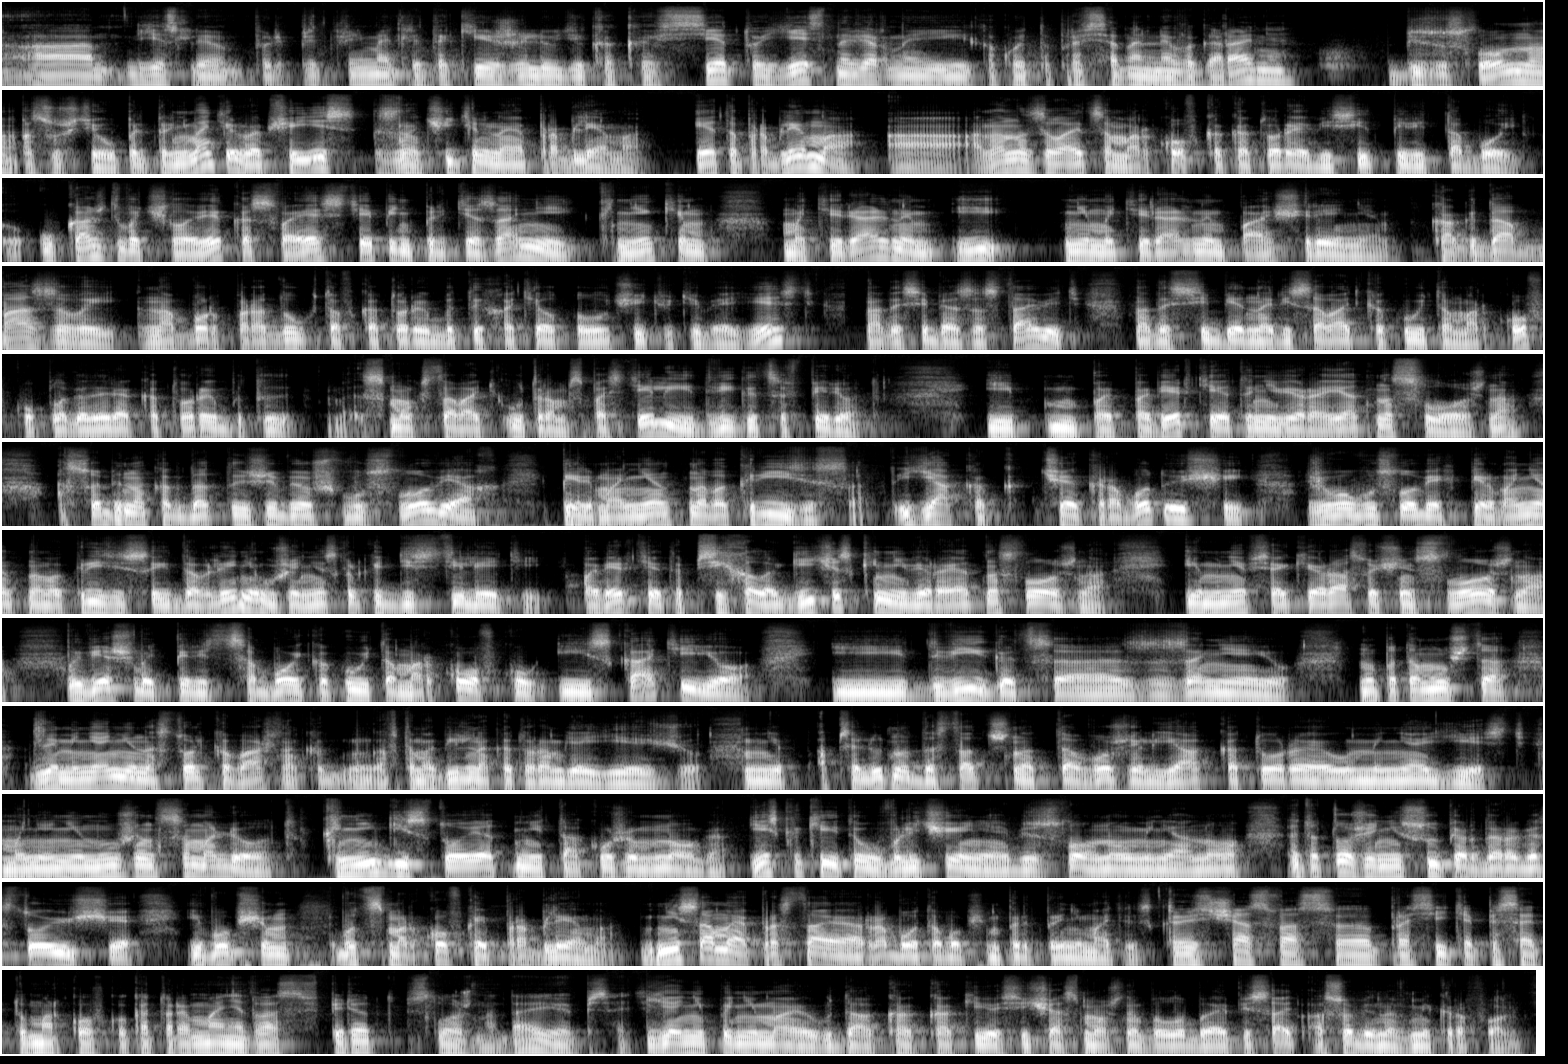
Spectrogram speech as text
А если предприниматели такие же люди, как и все, то есть, наверное, и какое-то профессиональное выгорание – Безусловно. Послушайте, у предпринимателя вообще есть значительная проблема. И эта проблема, а, она называется морковка, которая висит перед тобой. У каждого человека своя степень притязаний к неким материальным и нематериальным поощрениям. Когда базовый набор продуктов, который бы ты хотел получить, у тебя есть, надо себя заставить, надо себе нарисовать какую-то морковку, благодаря которой бы ты смог вставать утром с постели и двигаться вперед. И поверьте, это невероятно сложно, особенно когда ты живешь в условиях перманентного кризиса. Я, как человек работающий, живу в условиях перманентного кризиса и давления уже несколько десятилетий. Поверьте, это психологически невероятно сложно. И мне всякий раз очень сложно вывешивать перед собой какую-то морковку и искать ее, и двигаться за нею. Ну, потому что для меня не настолько важно как автомобиль, на котором я езжу. Мне абсолютно достаточно того жилья, которое у меня есть. Мне не нужен самолет. Книги стоят не так уже много. Есть какие-то увлечения, безусловно, у меня, но это тоже не супер дорогостоящее. И, в общем, вот с морковкой проблема. Не самая простая работа, в общем, предпринимательская. То есть сейчас вас э, просить описать ту морковку, которая манит вас вперед, сложно, да, ее описать? Я не понимаю, да, как, как ее сейчас можно было бы описать, особенно в микрофон.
